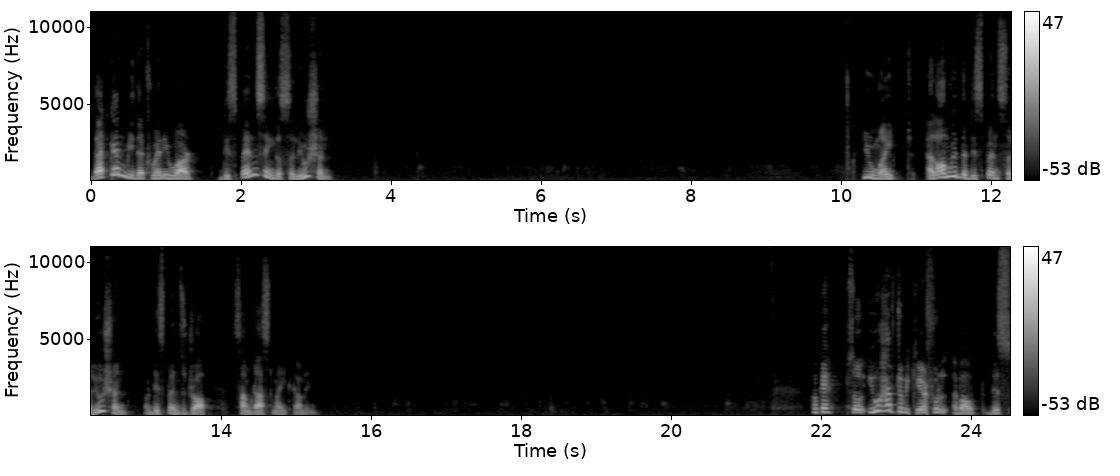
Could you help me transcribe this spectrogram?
That can be that when you are dispensing the solution you might along with the dispense solution or dispense drop some dust might come in. Okay. So, you have to be careful about this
